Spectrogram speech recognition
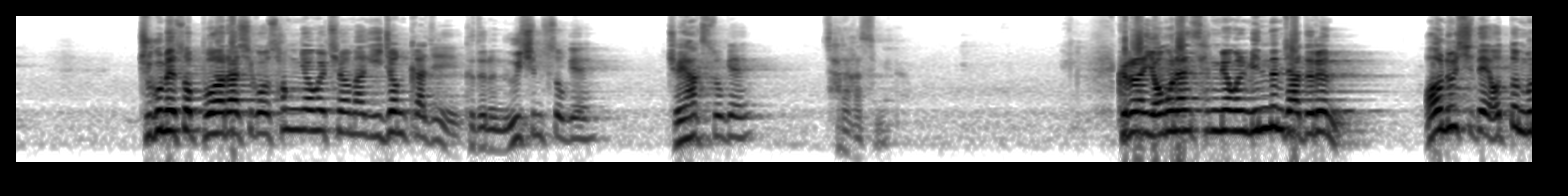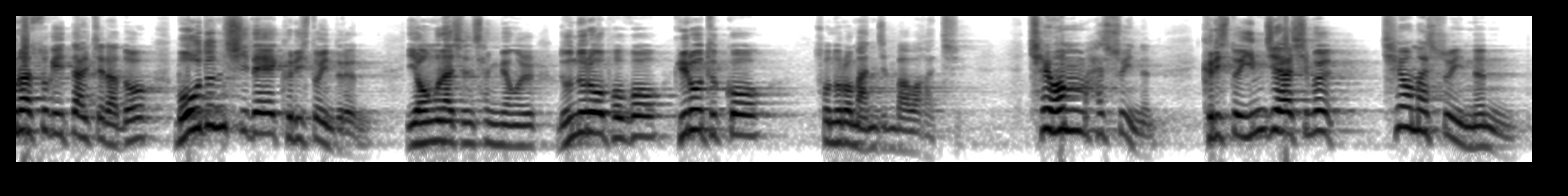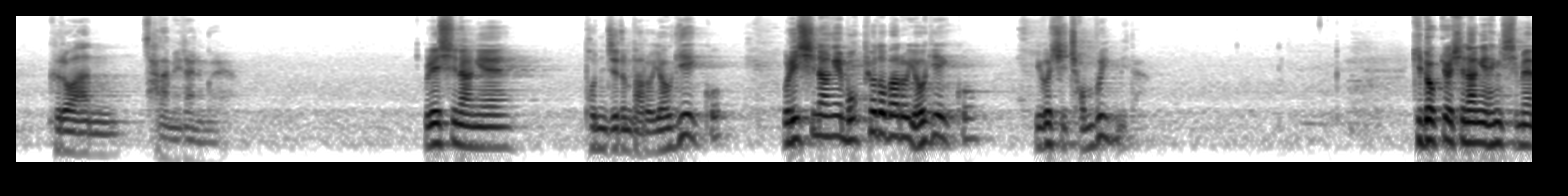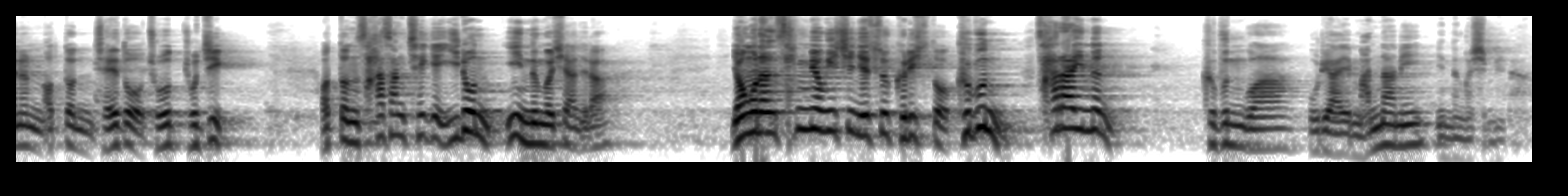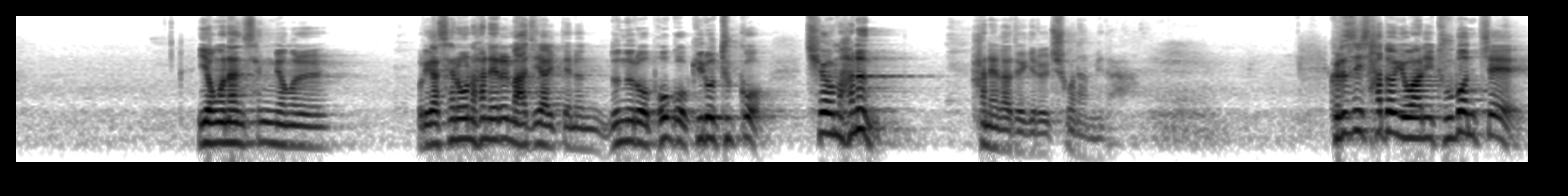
죽음에서 부활하시고 성령을 체험하기 이전까지 그들은 의심 속에 죄악 속에 살아갔습니다. 그러나 영원한 생명을 믿는 자들은 어느 시대 어떤 문화 속에 있다 할지라도 모든 시대의 그리스도인들은 영원하신 생명을 눈으로 보고 귀로 듣고 손으로 만진 바와 같이 체험할 수 있는 그리스도 임재하심을 체험할 수 있는 그러한 사람이라는 거예요. 우리의 신앙의 본질은 바로 여기에 있고 우리 신앙의 목표도 바로 여기에 있고 이것이 전부입니다. 기독교 신앙의 행심에는 어떤 제도, 조, 조직, 어떤 사상 체계, 이론이 있는 것이 아니라 영원한 생명이신 예수 그리스도, 그분, 살아있는 그분과 우리와의 만남이 있는 것입니다. 이 영원한 생명을 우리가 새로운 한 해를 맞이할 때는 눈으로 보고 귀로 듣고 체험하는 한 해가 되기를 축원합니다. 그래서 이 사도 요한이 두 번째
